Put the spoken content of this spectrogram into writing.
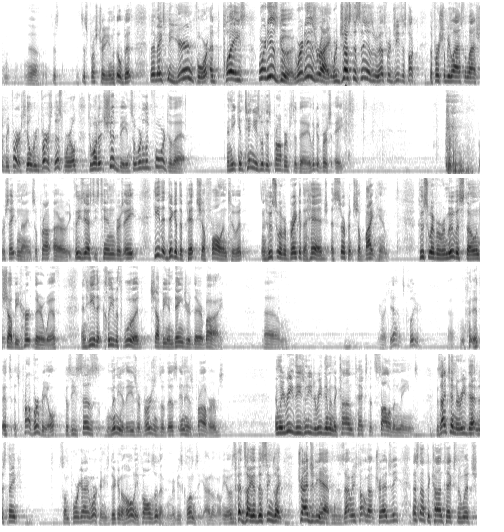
yeah, it's just it's just frustrating a little bit, but it makes me yearn for a place where it is good, where it is right, where justice is. And that's where Jesus talked the first shall be last the last shall be first. He'll reverse this world to what it should be. And so we're to look forward to that. And he continues with his Proverbs today. Look at verse 8. verse 8 and 9. So or Ecclesiastes 10, verse 8 He that diggeth a pit shall fall into it, and whosoever breaketh a hedge, a serpent shall bite him. Whosoever removeth stones shall be hurt therewith, and he that cleaveth wood shall be endangered thereby. Um, you're like, yeah, it's clear. It, it's, it's proverbial because he says many of these are versions of this in his Proverbs. And we read these, we need to read them in the context that Solomon means. Because I tend to read that and just think, some poor guy working, he's digging a hole and he falls in it. Maybe he's clumsy. I don't know. You know, it's like, it just seems like tragedy happens. Is that what he's talking about? Tragedy? That's not the context in which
